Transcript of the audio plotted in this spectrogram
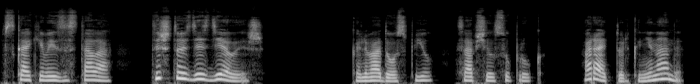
вскакивая из-за стола. «Ты что здесь делаешь?» «Кальвадос пью», — сообщил супруг. Орать только не надо.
